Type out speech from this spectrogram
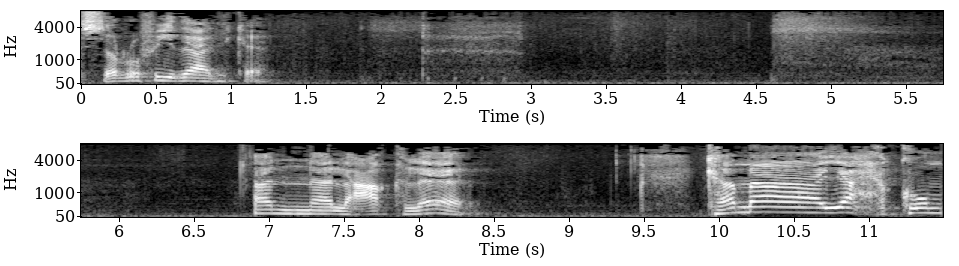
السر في ذلك. أن العقل كما يحكم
